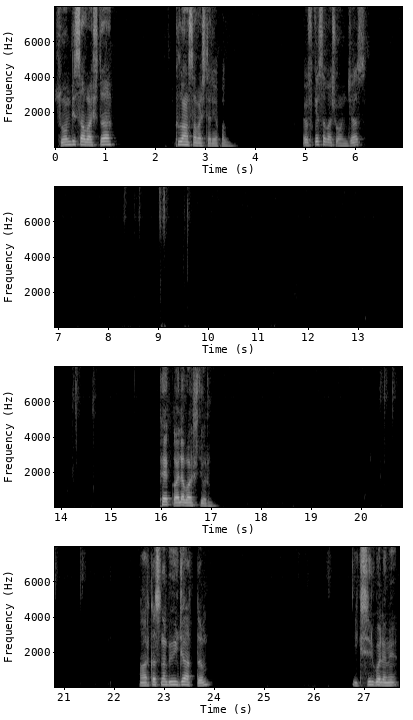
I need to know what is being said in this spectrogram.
Son bir savaşta klan savaşları yapalım. Öfke savaşı oynayacağız. Pekka ile başlıyorum. Arkasına büyücü attım. İksir golemi.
